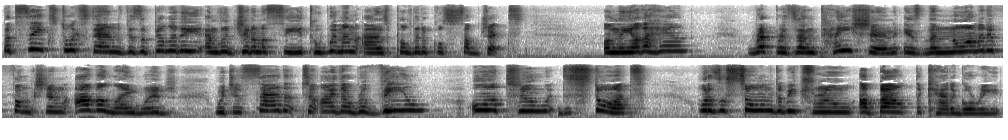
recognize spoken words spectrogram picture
that seeks to extend visibility and legitimacy to women as political subjects. On the other hand, representation is the normative function of a language which is said to either reveal or to distort what is assumed to be true about the category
